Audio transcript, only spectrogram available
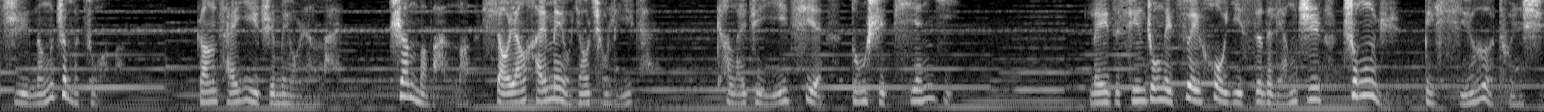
只能这么做了。刚才一直没有人来，这么晚了，小杨还没有要求离开。看来这一切都是天意。雷子心中那最后一丝的良知终于被邪恶吞噬。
